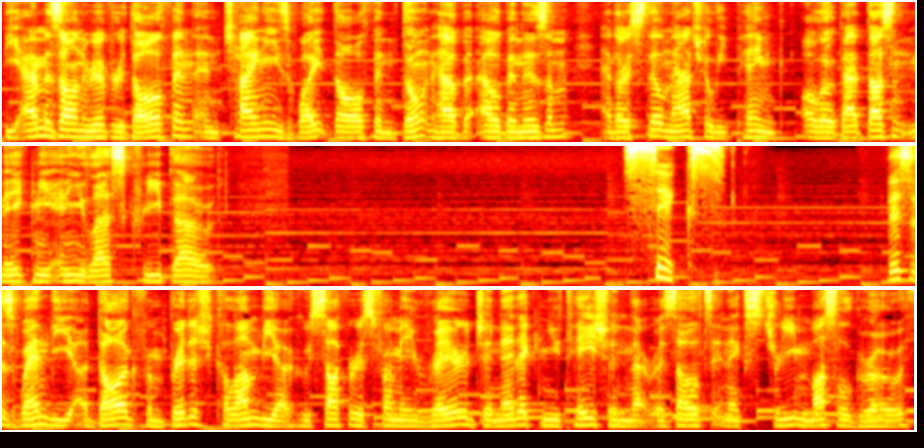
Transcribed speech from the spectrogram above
The Amazon River dolphin and Chinese white dolphin don't have albinism and are still naturally pink, although that doesn't make me any less creeped out. 6. This is Wendy, a dog from British Columbia who suffers from a rare genetic mutation that results in extreme muscle growth.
